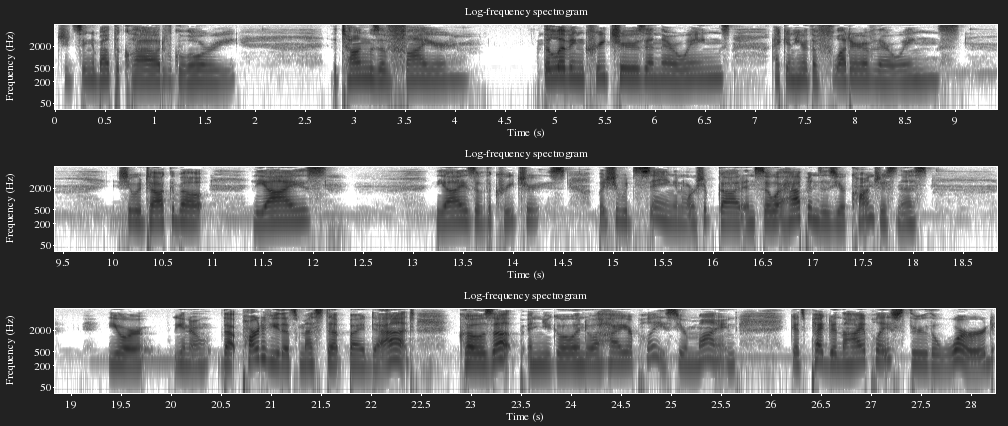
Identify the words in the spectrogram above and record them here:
She'd sing about the cloud of glory, the tongues of fire, the living creatures and their wings. I can hear the flutter of their wings. She would talk about the eyes, the eyes of the creatures, but she would sing and worship God. And so what happens is your consciousness, your, you know, that part of you that's messed up by that goes up and you go into a higher place. Your mind gets pegged in the high place through the word.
